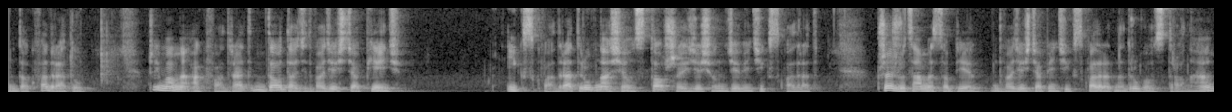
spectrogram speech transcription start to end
do kwadratu. Czyli mamy a kwadrat dodać 25x kwadrat równa się 169x kwadrat. Przerzucamy sobie 25x kwadrat na drugą stronę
